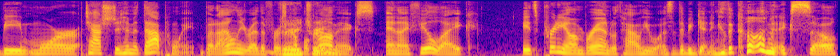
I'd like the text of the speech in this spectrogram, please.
be more attached to him at that point. But i only read the first Very couple true. comics and i feel like it's pretty on brand with how he was at the beginning of the comics. So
